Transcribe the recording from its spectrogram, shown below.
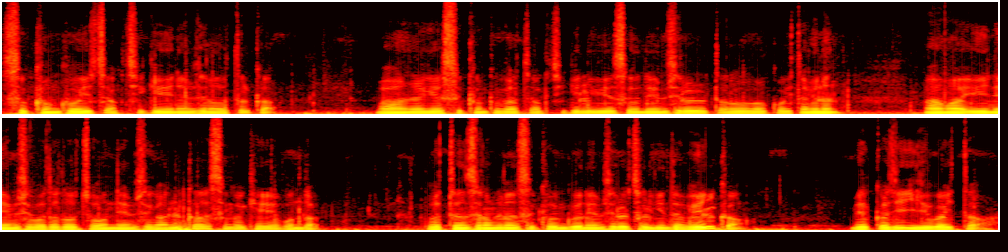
스컹크의 짝짓기의 냄새는 어떨까? 만약에 스컹크가 짝짓기를 위해서 냄새를 따로 갖고 있다면 아마 이 냄새보다도 좋은 냄새가 아닐까 생각해 본다. 어떤 사람들은 스컹크 냄새를 즐긴다. 왜일까? 몇 가지 이유가 있다.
